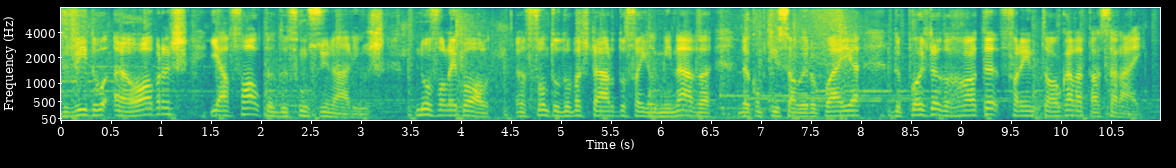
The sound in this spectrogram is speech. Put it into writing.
devido a obras e à falta de funcionários. No voleibol, a Fonte do Bastardo foi eliminada da competição europeia depois da derrota frente ao Galatasaray.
